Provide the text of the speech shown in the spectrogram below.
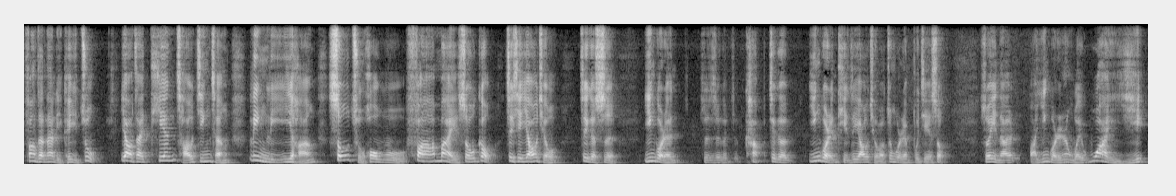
放在那里可以住。要在天朝京城另立一行，收储货物，发卖收购这些要求，这个是。英国人就是这个看这个英国人提的要求啊，中国人不接受，所以呢，把英国人认为外夷。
